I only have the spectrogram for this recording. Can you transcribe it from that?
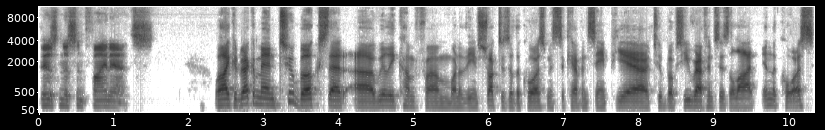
business and finance. Well, I could recommend two books that uh, really come from one of the instructors of the course, Mr. Kevin St. Pierre. Two books he references a lot in the course.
